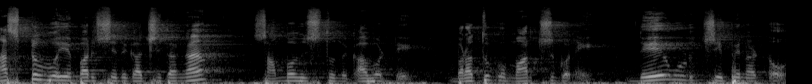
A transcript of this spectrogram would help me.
నష్టపోయే పరిస్థితి ఖచ్చితంగా సంభవిస్తుంది కాబట్టి బ్రతుకు మార్చుకొని దేవుడు చెప్పినట్టు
